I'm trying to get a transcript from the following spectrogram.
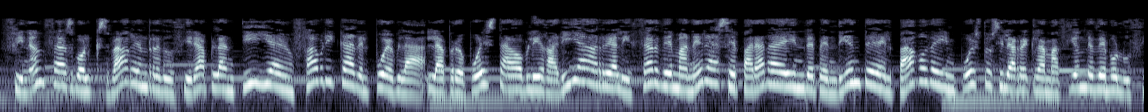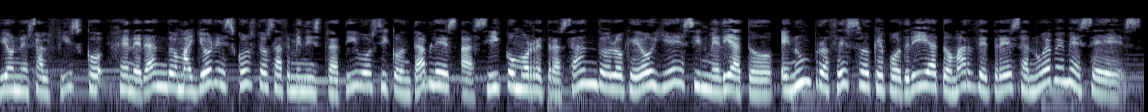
Finanzas Volkswagen reducirá plantilla en Fábrica del Puebla. La propuesta obligaría a realizar de manera separada e independiente el pago de impuestos y la reclamación de devoluciones al fisco, generando mayores costos administrativos y contables, así como retrasando lo que hoy es inmediato, en un proceso que podría tomar de 3 a 9 meses.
